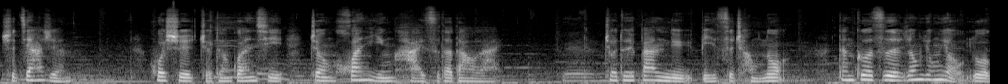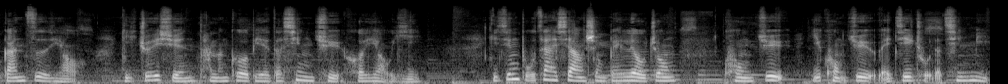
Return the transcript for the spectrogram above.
是家人。或是这段关系正欢迎孩子的到来，这对伴侣彼此承诺，但各自仍拥有若干自由，以追寻他们个别的兴趣和友谊，已经不再像圣杯六中恐惧以恐惧为基础的亲密，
